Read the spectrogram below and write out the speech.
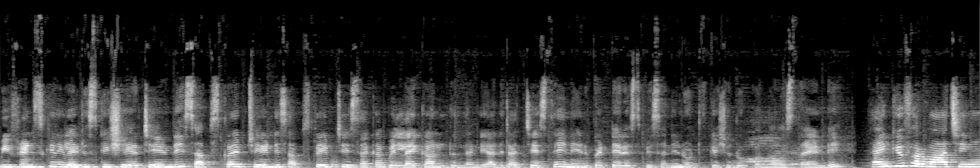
మీ ఫ్రెండ్స్కి రిలేటివ్స్కి షేర్ చేయండి సబ్స్క్రైబ్ చేయండి. సబ్స్క్రైబ్ చేశాక బెల్ ఐకాన్ ఉంటుందండి. అది టచ్ చేస్తే నేను పెట్టే రెసిపీస్ అన్ని నోటిఫికేషన్ రూపంగా వస్తాయండి. Thank you for watching.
